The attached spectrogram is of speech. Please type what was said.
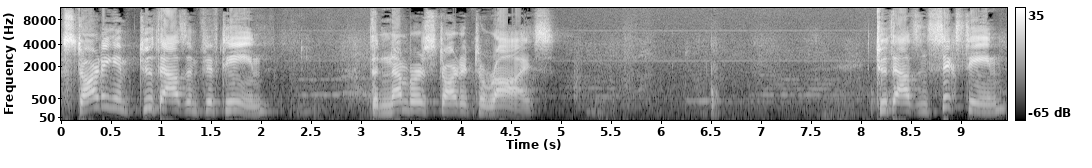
Starting in 2015, the numbers started to rise. 2016,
